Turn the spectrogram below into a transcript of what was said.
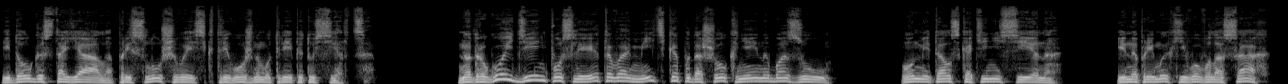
и долго стояла, прислушиваясь к тревожному трепету сердца. На другой день после этого Митька подошел к ней на базу. Он метал скотине сена, и на прямых его волосах,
